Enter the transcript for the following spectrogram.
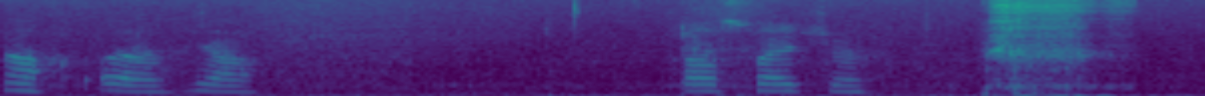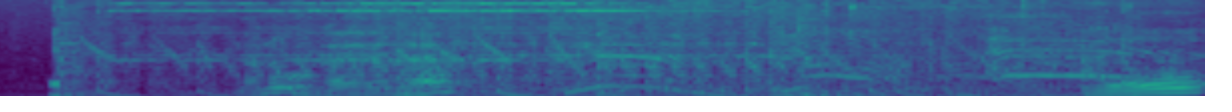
Ach, äh, ja. War das Falsche. Nanu, hä? hä? Hallo?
